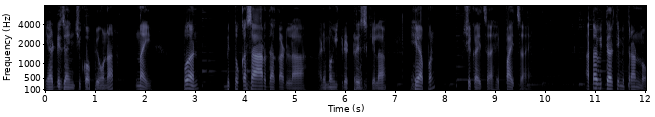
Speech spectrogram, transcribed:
ह्या डिझाईनची कॉपी होणार नाही. पण मी तो कसा अर्धा काढला आणि मग इकडे ट्रेस केला हे आपण शिकायचं आहे पाहायचं आहे. आता विद्यार्थी मित्रांनो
